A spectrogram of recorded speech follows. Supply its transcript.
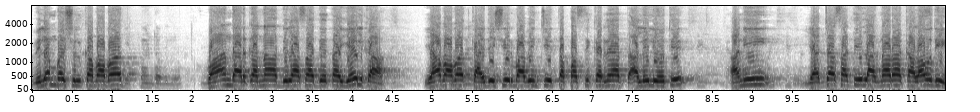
विलंब शुल्काबाबत वाहनधारकांना दिलासा देता येईल का? याबाबत कायदेशीर बाबींची तपासणी करण्यात आलेली होती. आणि याच्यासाठी लागणारा कालावधी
